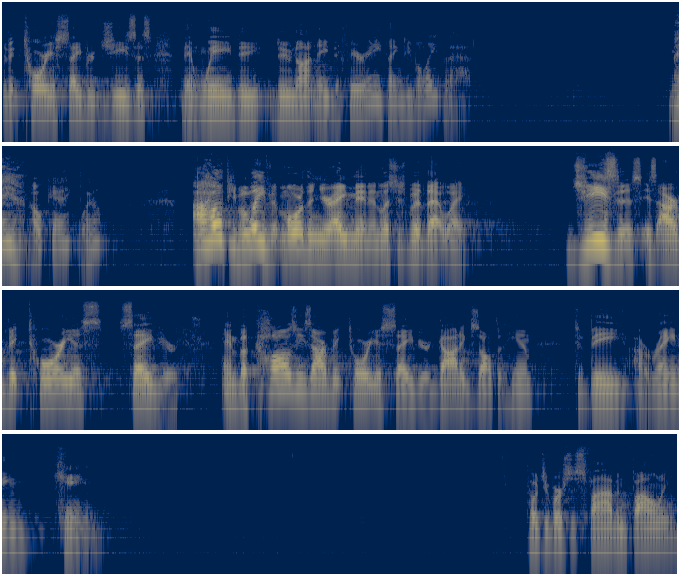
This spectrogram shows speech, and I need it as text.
the victorious Savior Jesus, then we do, do not need to fear anything. Do you believe that? Man, okay, well. I hope you believe it more than your amen, and let's just put it that way. Jesus is our victorious Savior. And because He's our victorious Savior, God exalted Him to be our reigning King. I told you verses 5 and following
